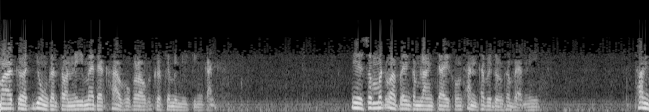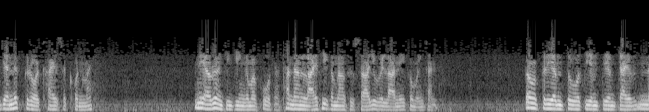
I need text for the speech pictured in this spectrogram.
มาเกิดยุ่งกันตอนนี้แม้แต่ข้าวพวกเราก็เกือบจะไม่มีกินกันนี่สมมติว่าเป็นกำลังใจของท่านถ้าไปโดนเขาแบบนี้ ท่านจะนึกโกรธใครสักคนไหมนี่เอาเรื่องจริง ๆกันมาพูดนะท่านนั้นหลายที่กำลังศึกษาอยู่เวลานี้ก็เหมือนกัน ต้องเตรียมตัวเตรียมเตรียมใจใน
